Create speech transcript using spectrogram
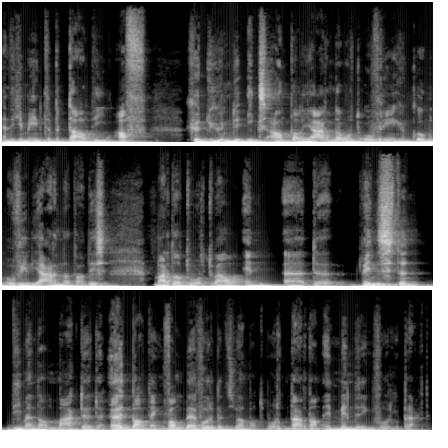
En de gemeente betaalt die af gedurende x aantal jaren. Dat wordt overeengekomen hoeveel jaren dat dat is. Maar dat wordt wel in uh, de winsten die men dan maakt uit de uitbatting van bijvoorbeeld zwembad, worden daar dan in mindering voor gebracht.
